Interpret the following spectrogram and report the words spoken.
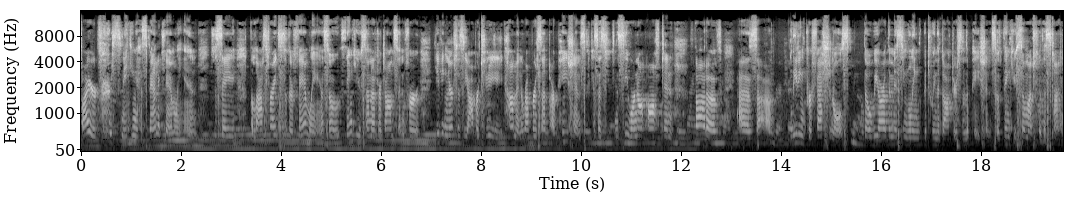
fired for sneaking a Hispanic family in to say the last rites to their family. And so, thank you, Senator Johnson, for giving nurses the opportunity to come and represent our patients because, as you can see, we're not often thought of as uh, leading professionals, though we are the missing link between the doctors and the patients. So, thank you so much for this time.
